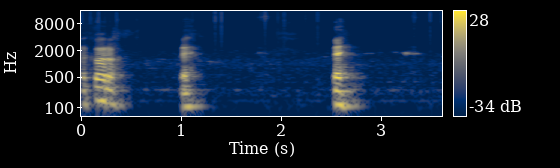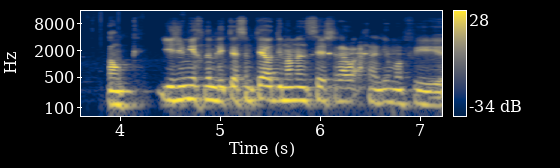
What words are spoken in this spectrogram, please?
داكور باهي باهي دونك يجي يخدم لي تيست نتاعو ديما ما ننساش راهو احنا اليوم في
